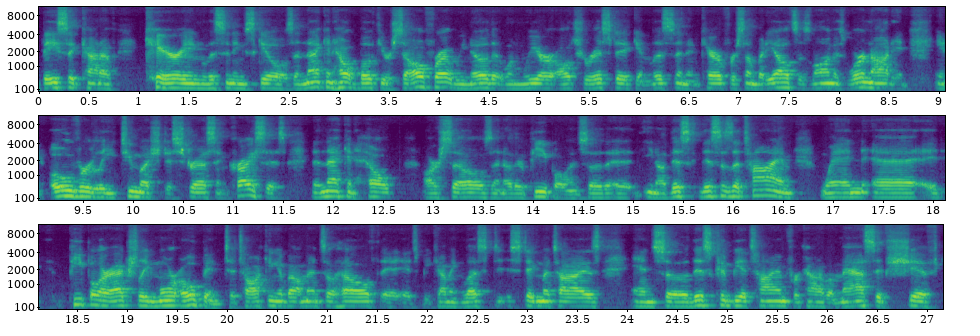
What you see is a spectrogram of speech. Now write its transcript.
basic kind of caring, listening skills. And that can help both yourself, right? We know that when we are altruistic and listen and care for somebody else, as long as we're not in, in overly too much distress and crisis, then that can help ourselves and other people. And so that, you know, this, this is a time when uh, it, people are actually more open to talking about mental health. It's becoming less stigmatized. And so this could be a time for kind of a massive shift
